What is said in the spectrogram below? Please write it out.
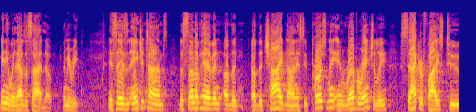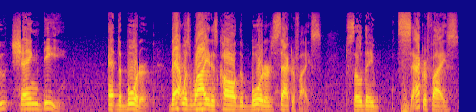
Anyway, that was a side note. Let me read. It says, In ancient times, the Son of Heaven of the, of the Chai dynasty personally and reverentially sacrificed to Shangdi at the border. That was why it is called the border sacrifice. So they sacrificed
